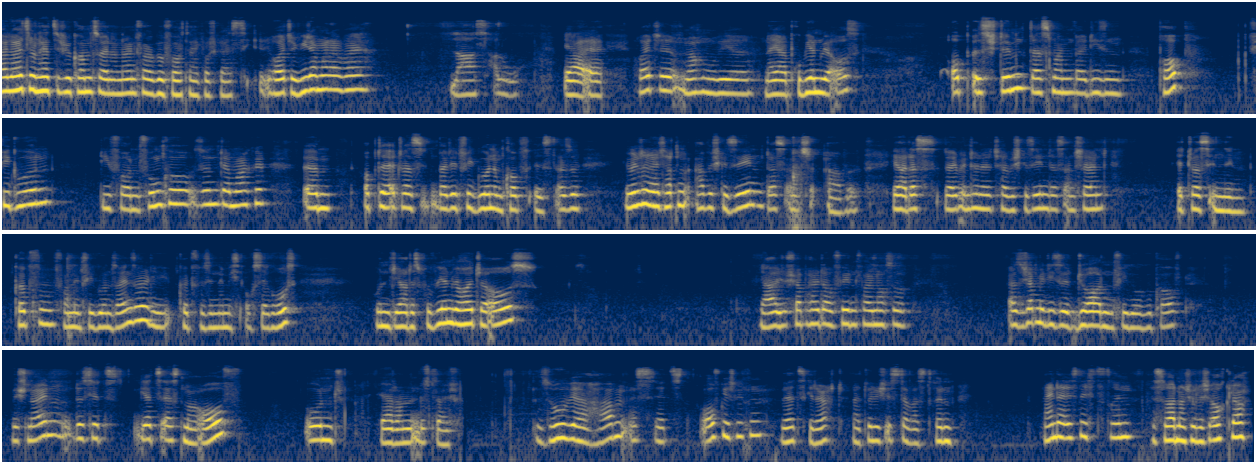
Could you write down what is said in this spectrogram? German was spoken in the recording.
Hi Leute und herzlich willkommen zu einer neuen Folge Fortnite Podcast. Heute wieder mal dabei. Lars, hallo. Ja, äh, heute machen wir, naja, probieren wir aus, ob es stimmt, dass man bei diesen Pop-Figuren, die von Funko sind, der Marke, ähm, ob da etwas bei den Figuren im Kopf ist. Also im Internet habe ich gesehen, dass anscheinend, ja, das da im Internet habe ich gesehen, dass anscheinend etwas in den Köpfen von den Figuren sein soll. Die Köpfe sind nämlich auch sehr groß. Und ja, das probieren wir heute aus. Ja, ich habe halt auf jeden Fall noch so. Also ich habe mir diese Jordan-Figur gekauft. Wir schneiden das jetzt, jetzt erstmal auf. Und ja, dann bis gleich. So, wir haben es jetzt aufgeschnitten. Wer hätte gedacht? Natürlich ist da was drin. Nein, da ist nichts drin. Das war natürlich auch klar.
